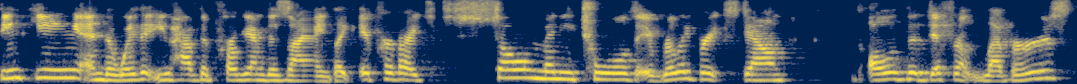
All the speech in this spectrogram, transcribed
thinking and the way that you have the program designed. Like it provides so many tools. It really breaks down all of the different levers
